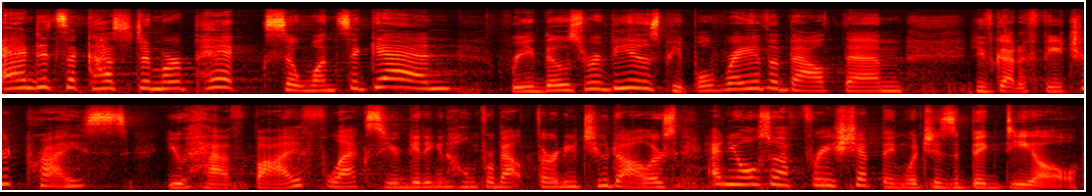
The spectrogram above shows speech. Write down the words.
And it's a customer pick. So once again, read those reviews. People rave about them. You've got a featured price. You have buy flex. You're getting it home for about $32. And you also have free shipping, which is a big deal.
